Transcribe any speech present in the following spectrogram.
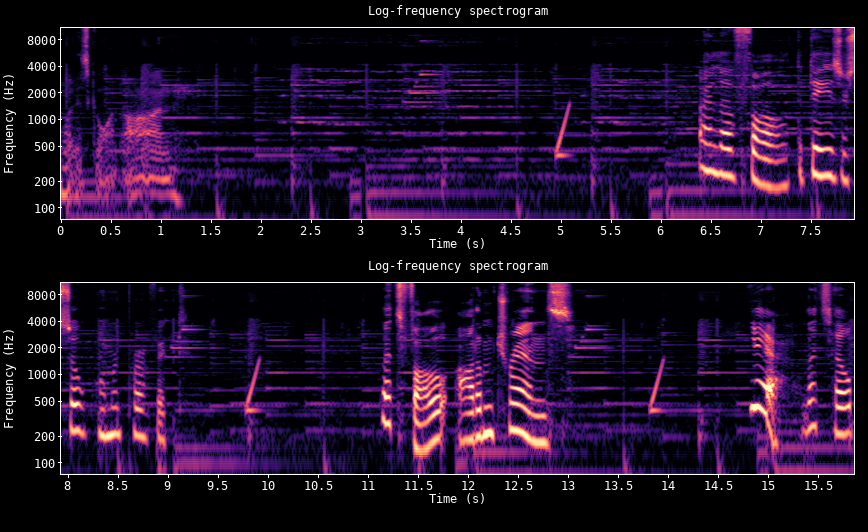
What is going on? I love fall. The days are so warm and perfect. Let's follow autumn trends. Yeah, let's help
